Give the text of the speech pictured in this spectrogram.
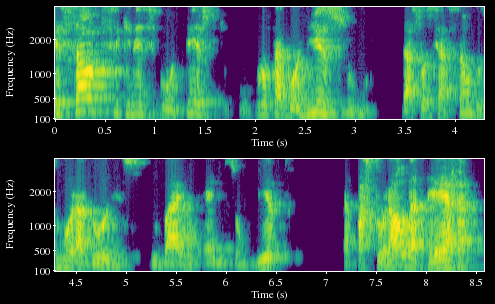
Ressalte-se que, nesse contexto, o protagonismo da Associação dos Moradores do bairro Edson Preto, da Pastoral da Terra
